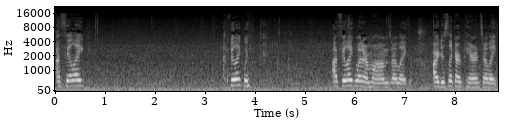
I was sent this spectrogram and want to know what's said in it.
I feel like feel like when I feel like when our moms are like are just like our parents are like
